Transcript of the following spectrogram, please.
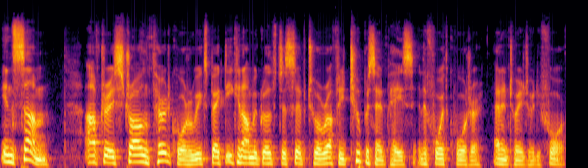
In sum, after a strong third quarter, we expect economic growth to slip to a roughly 2% pace in the fourth quarter and in 2024.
